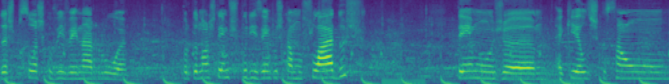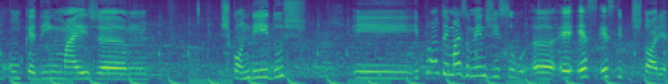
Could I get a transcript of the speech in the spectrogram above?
das pessoas que vivem na rua. Porque nós temos, por exemplo, os camuflados, temos uh, aqueles que são um bocadinho mais uh, escondidos. E, e, pronto, é mais ou menos isso, uh, esse, esse, tipo de história.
